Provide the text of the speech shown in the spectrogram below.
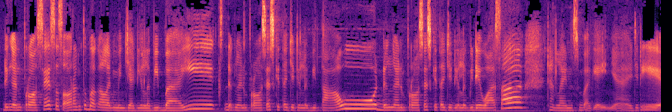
dengan proses seseorang tuh bakalan menjadi lebih baik dengan proses kita jadi lebih tahu dengan proses kita jadi lebih dewasa dan lain sebagainya. Jadi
